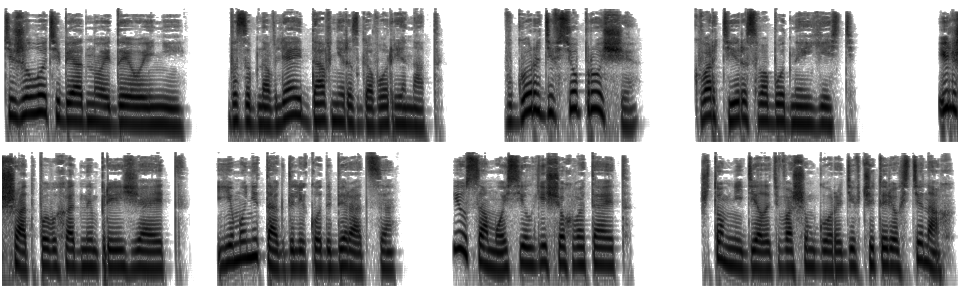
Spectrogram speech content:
«Тяжело тебе одной, Део и Ни», — возобновляет давний разговор Ренат. «В городе все проще. Квартиры свободные есть. Ильшат по выходным приезжает. Ему не так далеко добираться. И у самой сил еще хватает. Что мне делать в вашем городе в четырех стенах?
